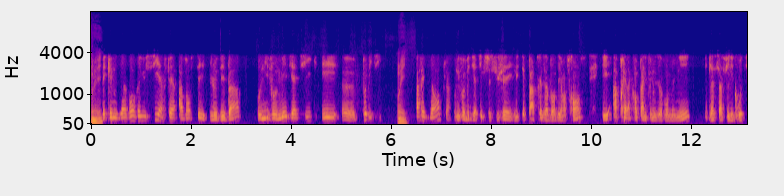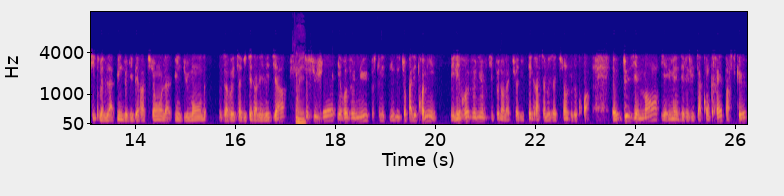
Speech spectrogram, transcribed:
mais que nous avons réussi à faire avancer le débat au niveau médiatique et euh, politique. Oui. Par exemple, au niveau médiatique, ce sujet n'était pas très abordé en France. Et après la campagne que nous avons menée, eh bien, ça a fait les gros titres, même la une de Libération, la une du Monde. Nous avons été invités dans les médias. Ce sujet est revenu, parce que nous n'étions pas les premiers, mais il est revenu un petit peu dans l'actualité grâce à nos actions, je le crois. Euh, deuxièmement, il y a eu même des résultats concrets parce que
